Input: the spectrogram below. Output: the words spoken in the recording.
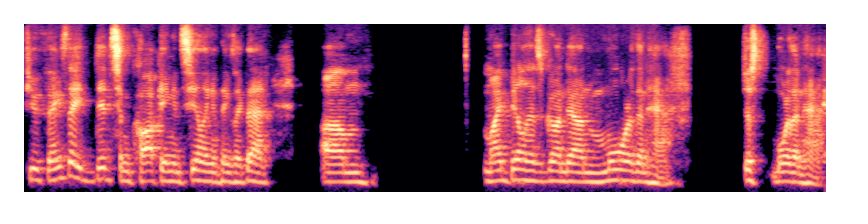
few things, they did some caulking and sealing and things like that. Um, my bill has gone down more than half, just more than half.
